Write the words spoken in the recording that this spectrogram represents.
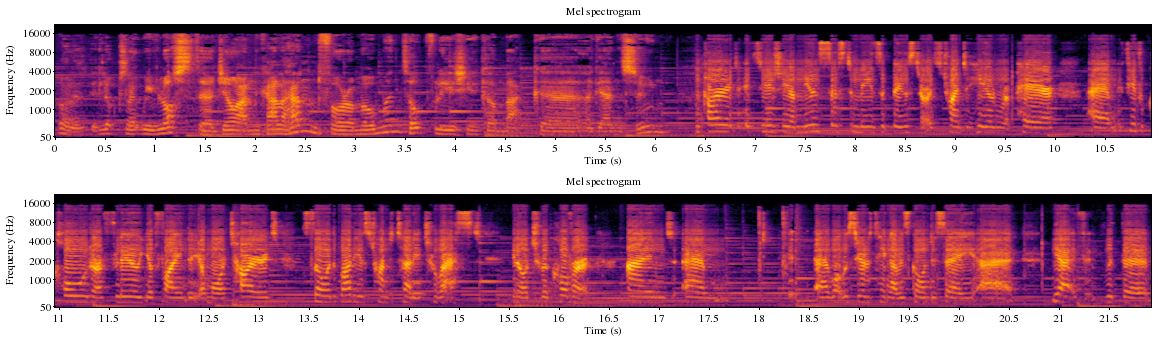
Well, it looks like we've lost uh, Joanne Callaghan for a moment. Hopefully, she'll come back uh, again soon. It's usually immune system needs a boost or it's trying to heal and repair. Um, if you have a cold or a flu, you'll find that you're more tired. So the body is trying to tell you to rest, you know, to recover. And um, uh, what was the other thing I was going to say? Uh, yeah, if, with the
